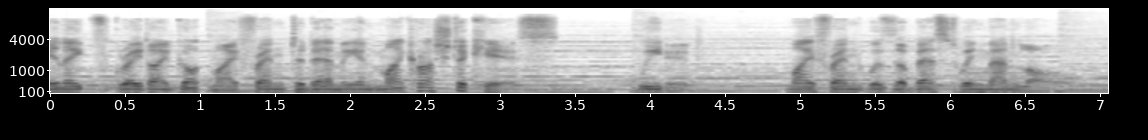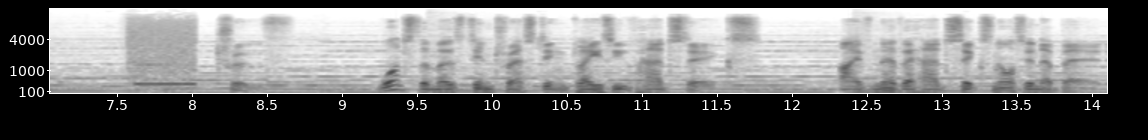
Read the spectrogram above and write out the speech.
In 8th grade I got my friend to dare me and my crush to kiss. We did. My friend was the best wingman lol. Truth. What's the most interesting place you've had sex? I've never had sex not in a bed.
